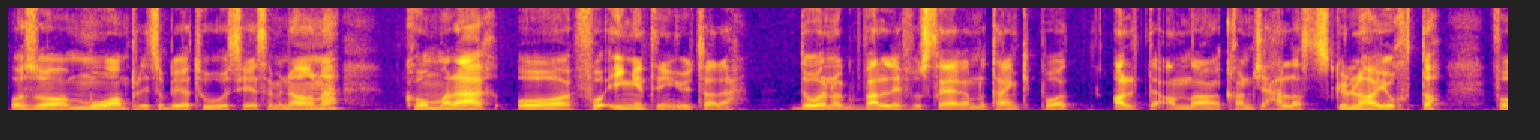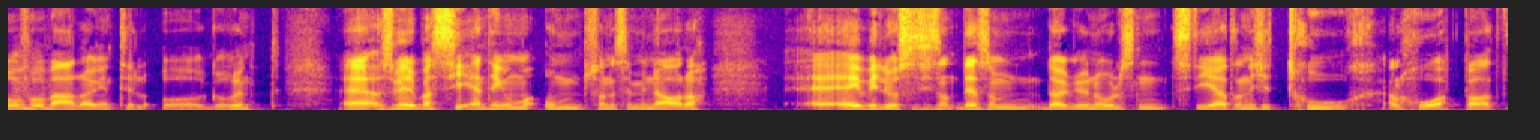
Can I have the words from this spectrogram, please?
og så må han på disse obligatoriske seminarene komme der og få ingenting ut av det. Da er det nok veldig frustrerende å tenke på at alt det andre han kanskje heller skulle ha gjort da, for å få hverdagen til å gå rundt. Eh, og så vil jeg bare si en ting om, om sånne seminarer. da. Eh, Jeg vil jo også si sånn, Det som Dag Rune Olsen sier, at han ikke tror eller håper at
